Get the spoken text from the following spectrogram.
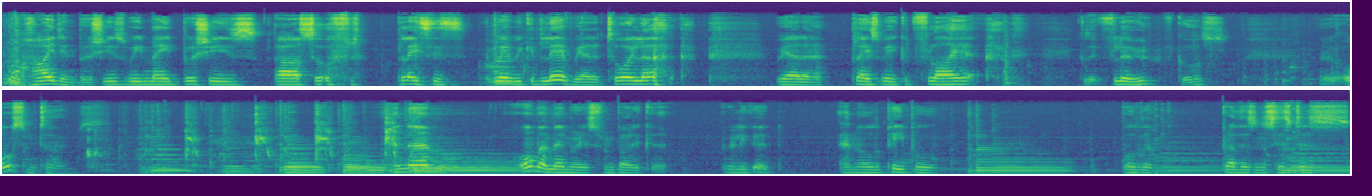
not hide in bushes, we made bushes our sort of places where we could live. We had a toilet, we had a place where you could fly it, because it flew, of course. Awesome times. And um, all my memories from Bodicote, really good. And all the people, all the brothers and sisters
